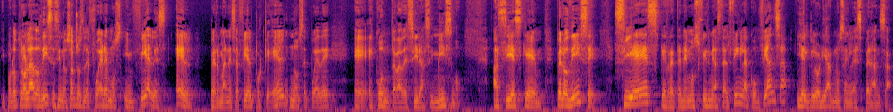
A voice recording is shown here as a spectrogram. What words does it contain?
Y por otro lado dice, si nosotros le fuéramos infieles, Él permanece fiel porque Él no se puede eh, eh, contradecir a sí mismo. Así es que, pero dice, si es que retenemos firme hasta el fin la confianza y el gloriarnos en la esperanza.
